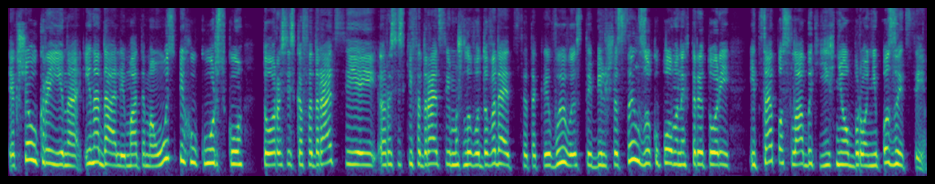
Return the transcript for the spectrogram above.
Якщо Україна і надалі матиме успіх у Курську, то Російська Федерація Російській Федерації можливо доведеться таки вивести більше сил з окупованих територій, і це послабить їхні оборонні позиції.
